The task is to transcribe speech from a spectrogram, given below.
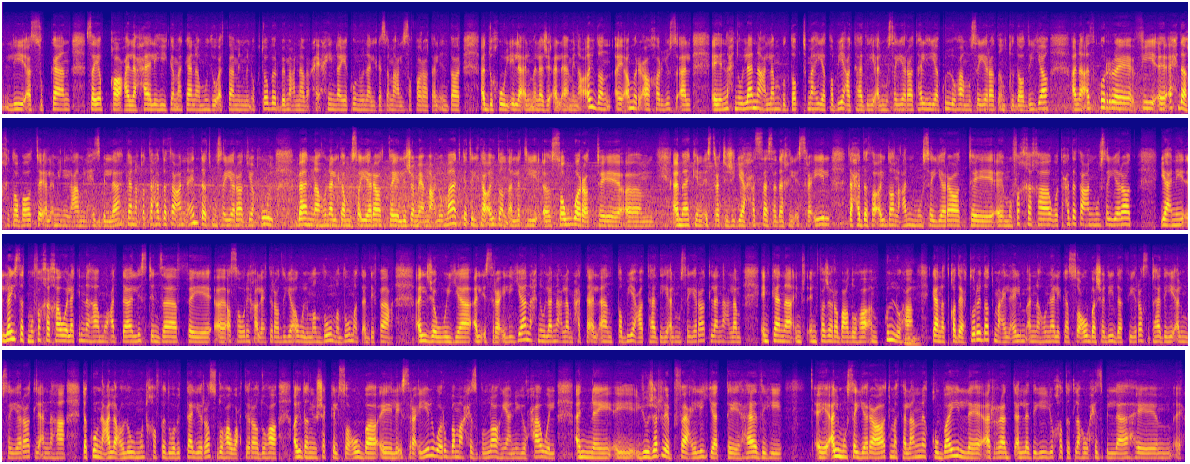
للسكان سيبقى على حاله كما كان منذ الثامن من أكتوبر بمعنى حين يكون هنالك سماع لصفارات الإنذار الدخول إلى الملاجئ الآمنة. أيضا أمر آخر يسأل نحن لا نعلم بالضبط ما هي طبيعة هذه المسيرات. هل هي كلها مسيرات انقضاضية؟ أنا أذكر في إحدى خطابات الأمين العام لحزب الله كان قد تحدث عن عدة مسيرات يقول بأن هنالك مسيرات لجمع معلومات كتلك أيضا التي صورت أماكن استراتيجية حساسة داخل إسرائيل. تحدث أيضا عن مسيرات مفخخة وتحدث عن مسيرات يعني ليست مفخخة ولكنها معدة لاستنزاف الصواريخ الاعتراضية أو المنظومة منظومة الدفاع الجوية الإسرائيلية. نحن لا نعلم حتى الآن طبيعة هذه المسيرات لا نعلم إن كان انفجر بعضها أم كلها. كانت قد اعترضت مع العلم أن هنالك صعوبة شديدة في رصد هذه المسيرات لأنها تكون على علو منخفض وبالتالي رصدها واعتراضها أيضا يشكل صعوبة لإسرائيل. وربما حزب الله يعني يحاول أن يجرب فاعلية هذه المسيرات مثلا قبيل الرد الذي يخطط له حزب الله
